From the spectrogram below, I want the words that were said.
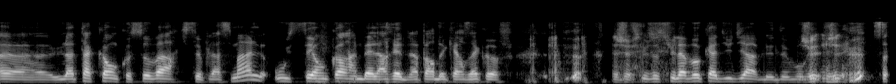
euh, l'attaquant kosovar qui se place mal ou c'est encore un bel arrêt de la part de Karzakov je... Parce que je suis l'avocat du diable de je, je... Ça,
